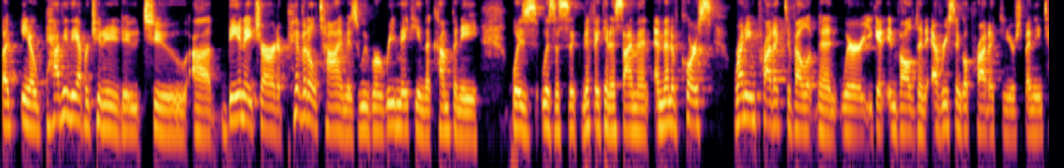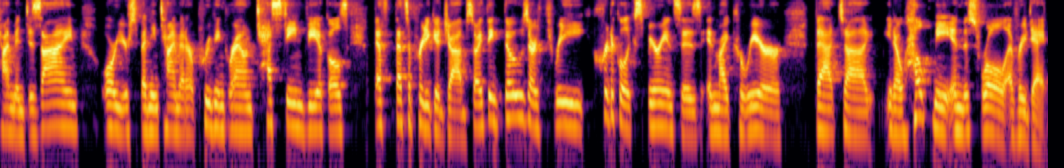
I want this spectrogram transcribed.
But, you know, having the opportunity to, to uh, be in HR at a pivotal time as we were remaking the company was, was a significant assignment. And then, of course, running product development where you get involved in every single product and you're spending time in design or you're spending time at our proving ground testing vehicles. That's, that's a pretty pretty good job. So I think those are three critical experiences in my career that uh, you know help me in this role every day.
